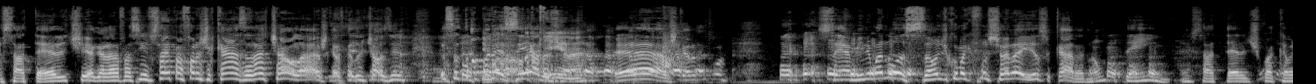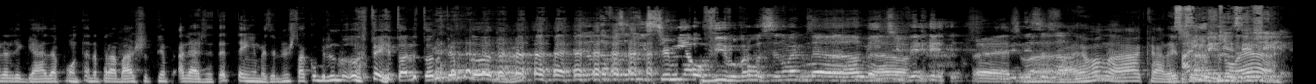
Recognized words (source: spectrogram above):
satélite, e a galera fala assim: sai para fora de casa, dá tchau lá. Os caras ficam dando tchauzinho. Você tá aparecendo. né? É, os caras sem a mínima noção de como é que funciona isso. Cara, não tem um satélite com a câmera ligada apontando para baixo o tempo. Aliás, até tem, mas ele não está cobrindo o território todo o tempo todo. Né? Ele não tá fazendo um streaming ao vivo para você, não vai conseguir Não, não. ver. É, Vai rolar, cara. Isso não bem que é-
